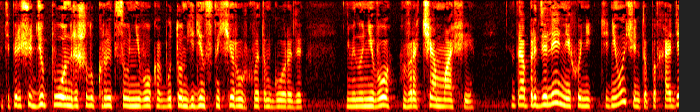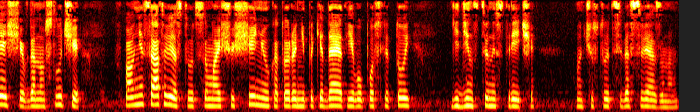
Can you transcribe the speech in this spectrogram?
А теперь еще Дюпон решил укрыться у него, как будто он единственный хирург в этом городе. Именно у него, врача мафии. Это определение, хоть и не очень-то подходящее в данном случае – вполне соответствует самоощущению, которое не покидает его после той единственной встречи. Он чувствует себя связанным.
